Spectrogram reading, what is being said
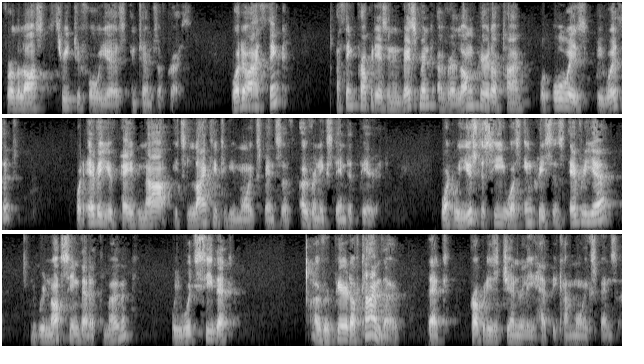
for the last three to four years in terms of growth. What do I think? I think property as an investment over a long period of time will always be worth it whatever you've paid now, it's likely to be more expensive over an extended period. What we used to see was increases every year. We're not seeing that at the moment. We would see that over a period of time, though, that properties generally have become more expensive.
